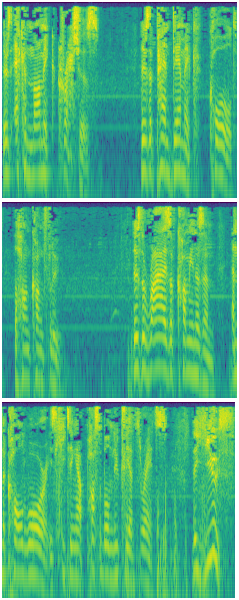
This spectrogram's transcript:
There's economic crashes. There's a pandemic called the Hong Kong flu. There's the rise of communism and the Cold War is heating up possible nuclear threats. The youth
